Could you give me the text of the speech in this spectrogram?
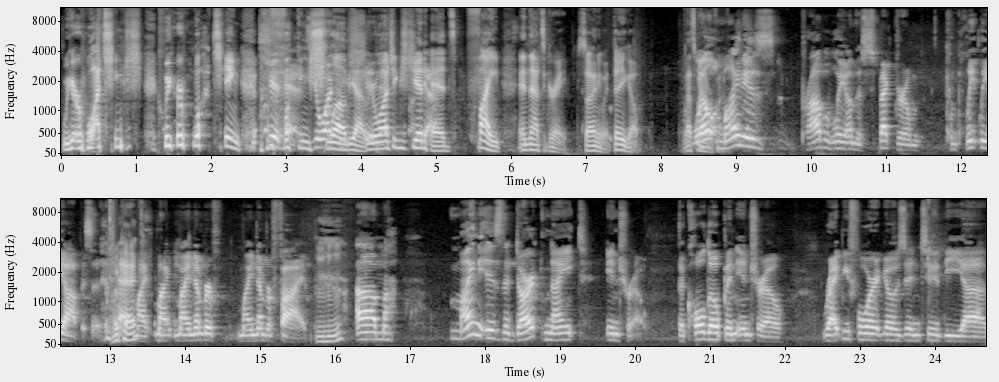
we are watching. We are watching Shitheads. fucking schlub. watching yeah, we're watching fight, yeah. shitheads fight, and that's great. So anyway, there you go. That's Well, mine is probably on the spectrum, completely opposite. Of that. Okay. My, my my number my number 5 hmm Um, mine is the Dark Knight intro, the cold open intro, right before it goes into the uh,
